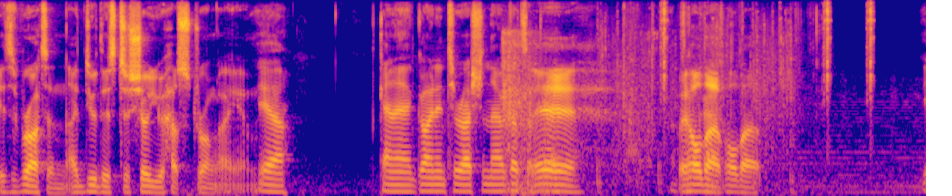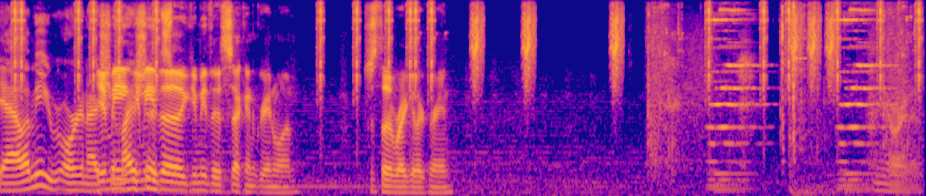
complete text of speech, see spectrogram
It's rotten. I do this to show you how strong I am. Yeah. Kind of going into Russian there. That's okay. Eh. Wait, hold up, hold up. Yeah, let me organize. Give me, give me the, give me the second green one. Just the regular green. let me organize.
